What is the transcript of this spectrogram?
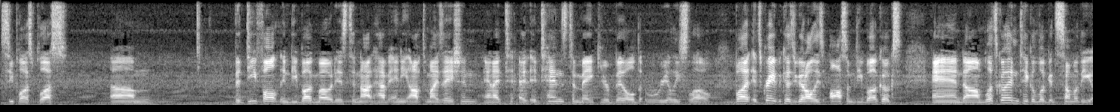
C++, um, the default in debug mode is to not have any optimization and it tends to make your build really slow. But it's great because you've got all these awesome debug hooks and um, let's go ahead and take a look at some of the,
